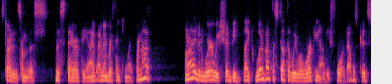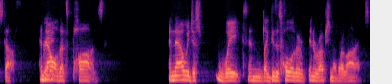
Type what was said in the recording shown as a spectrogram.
started some of this this therapy. And I, I remember thinking like, we're not we're not even where we should be. Like, what about the stuff that we were working on before? That was good stuff. And right. now all that's paused. And now we just wait and like do this whole other interruption of our lives.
